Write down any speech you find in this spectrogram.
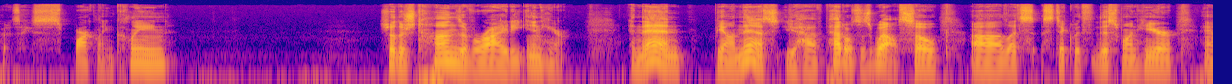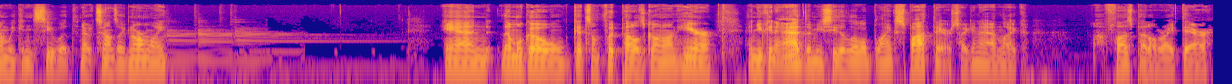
Go to say sparkling clean. So there's tons of variety in here. And then beyond this you have pedals as well. So uh, let's stick with this one here and we can see what the note sounds like normally. And then we'll go get some foot pedals going on here and you can add them. You see the little blank spot there. So I can add like a fuzz pedal right there.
